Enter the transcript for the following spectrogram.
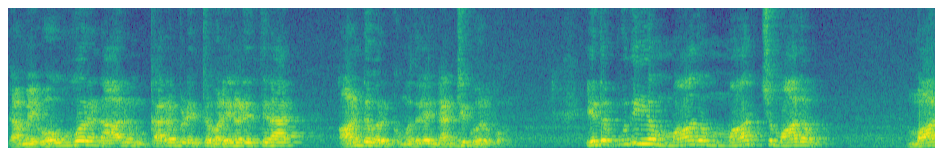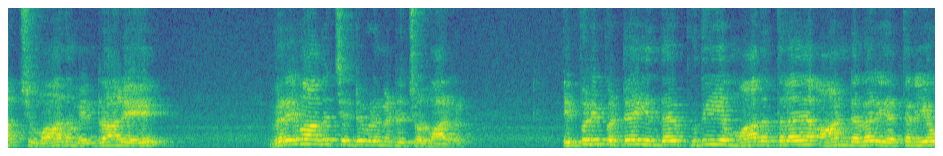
நம்மை ஒவ்வொரு நாளும் கரம் பிடித்து வழிநடத்தினார். ஆண்டவருக்கு முதலில் நன்றி கூறுவோம். இந்த புதிய மாதம் மார்ச் மாதம் மார்ச் மாதம் என்றாலே விரைவாக சென்றுவிடும் என்று சொல்வார்கள். இப்படிப்பட்ட இந்த புதிய மாதத்துல ஆண்டவர் எத்தனையோ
